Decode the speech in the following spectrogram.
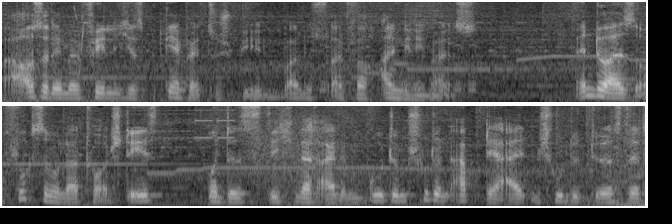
Außerdem empfehle ich es mit Gamepad zu spielen, weil es einfach angenehmer ist. Wenn du also auf Flugsimulatoren stehst und es dich nach einem guten Shoot'em Up der alten Schule dürstet,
